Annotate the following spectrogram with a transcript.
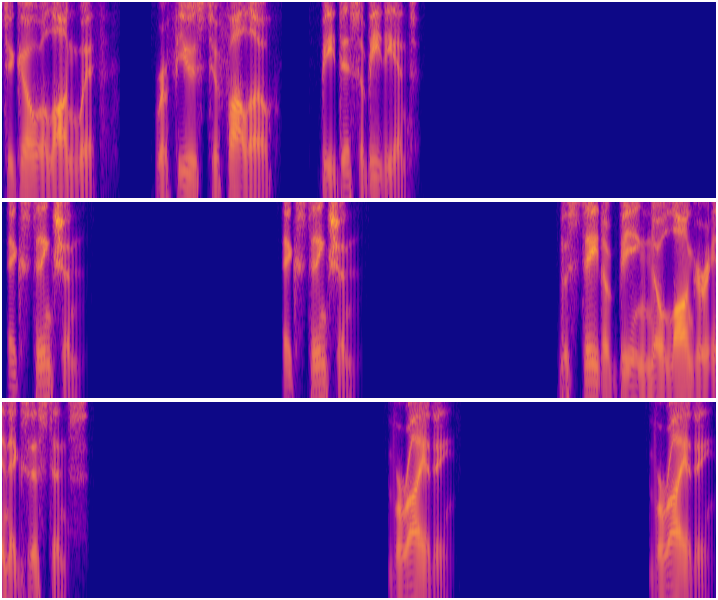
to go along with, refuse to follow, be disobedient. Extinction. Extinction. The state of being no longer in existence. Variety. Variety.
